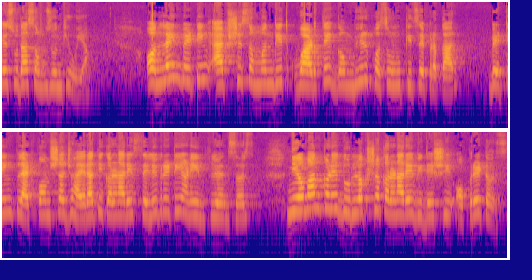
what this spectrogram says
हे सुद्धा समजून घेऊया. ऑनलाईन बेटिंग ॲप्सशी संबंधित वाढते गंभीर फसवणुकीचे प्रकार बेटिंग प्लॅटफॉर्म्सच्या जाहिराती करणारे सेलिब्रिटी आणि इन्फ्लुएन्सर्स नियमांकडे दुर्लक्ष करणारे विदेशी ऑपरेटर्स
